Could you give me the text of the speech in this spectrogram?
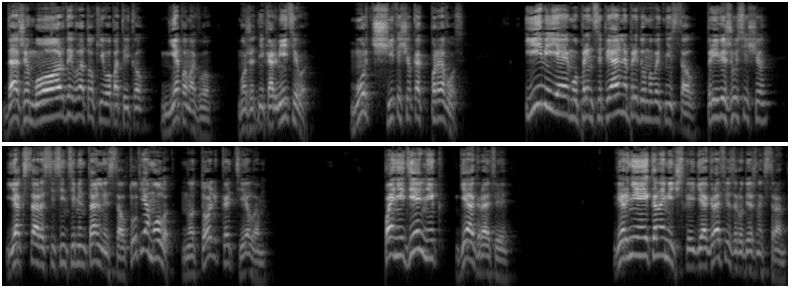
даже мордой в лоток его потыкал. Не помогло. Может, не кормить его? Мурчит еще как паровоз. Имя я ему принципиально придумывать не стал. Привяжусь еще. Я к старости сентиментальный стал, тут я молод, но только телом. Понедельник. География. Вернее, экономическая география зарубежных стран.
